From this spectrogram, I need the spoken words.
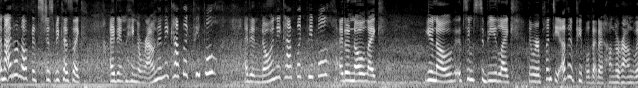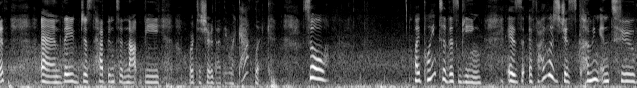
And I don't know if it's just because like I didn't hang around any Catholic people. I didn't know any Catholic people. I don't know like you know, it seems to be like there were plenty other people that I hung around with and they just happened to not be or to share that they were Catholic. So my point to this being is if I was just coming into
